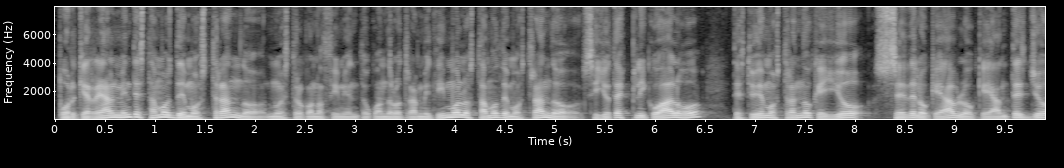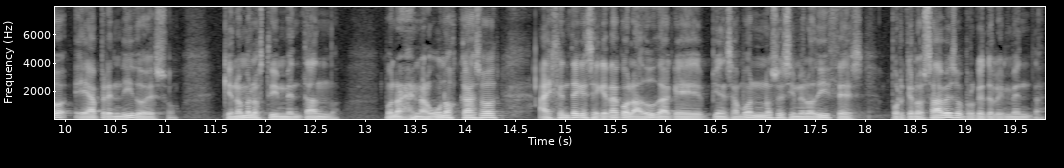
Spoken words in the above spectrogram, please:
Porque realmente estamos demostrando nuestro conocimiento. Cuando lo transmitimos lo estamos demostrando. Si yo te explico algo, te estoy demostrando que yo sé de lo que hablo, que antes yo he aprendido eso, que no me lo estoy inventando. Bueno, en algunos casos hay gente que se queda con la duda, que piensa, bueno, no sé si me lo dices porque lo sabes o porque te lo inventas.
